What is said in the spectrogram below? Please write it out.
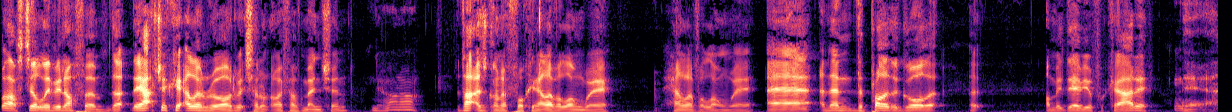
well, I'm still living off them. That the hat at Elland Road, which I don't know if I've mentioned, No, no. that has gone a fucking hell of a long way, hell of a long way. Uh, and then the probably the goal at, at, on my debut for Cardiff. Yeah.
